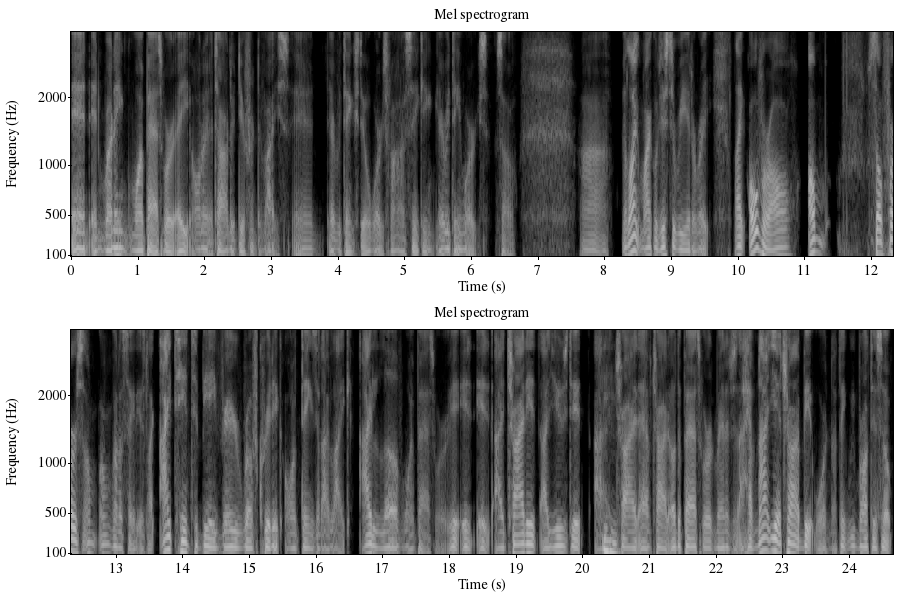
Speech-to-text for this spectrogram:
and and running 1Password eight on an entirely different device, and everything still works fine. Syncing, everything works. So uh, like Michael, just to reiterate, like overall, um, so first, I'm, I'm gonna say this. Like, I tend to be a very rough critic on things that I like. I love 1Password. It, it, it I tried it. I used it. I mm-hmm. tried. I've tried other password managers. I have not yet tried Bitwarden. I think we brought this up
